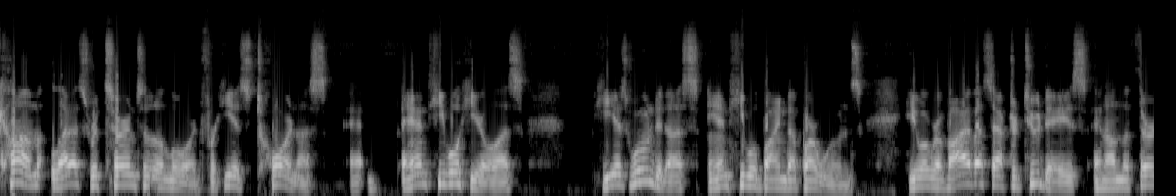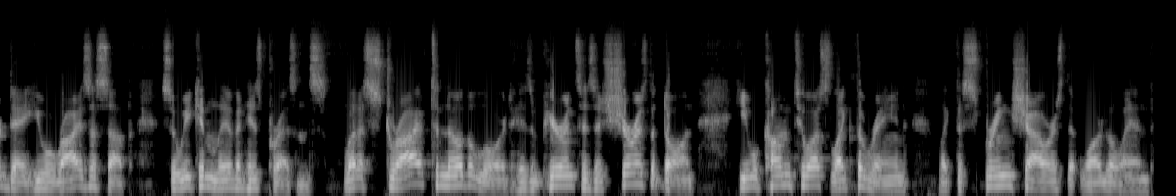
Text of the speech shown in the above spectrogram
Come, let us return to the Lord, for he has torn us, and he will heal us. He has wounded us, and he will bind up our wounds. He will revive us after two days, and on the third day he will rise us up, so we can live in his presence. Let us strive to know the Lord. His appearance is as sure as the dawn. He will come to us like the rain, like the spring showers that water the land.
